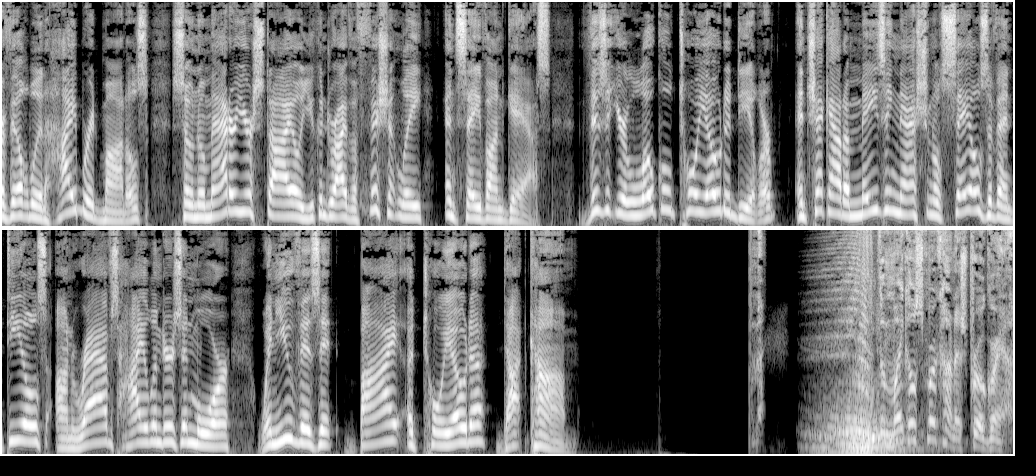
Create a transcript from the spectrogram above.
available in hybrid models, so no matter your style, you can drive efficiently and save on gas. Visit your local Toyota dealer and check out amazing national sales event deals on RAVs, Highlanders, and more when you visit buyatoyota.com. The Michael Smerconish Program.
